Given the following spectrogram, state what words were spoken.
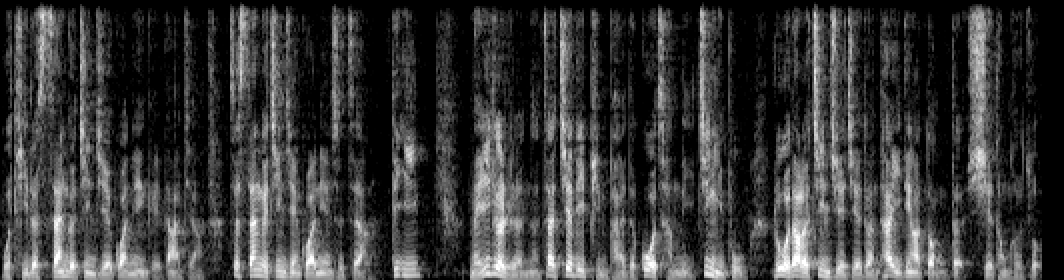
我提了三个进阶观念给大家。这三个进阶观念是这样：第一，每一个人呢，在建立品牌的过程里，进一步如果到了进阶阶段，他一定要懂得协同合作。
